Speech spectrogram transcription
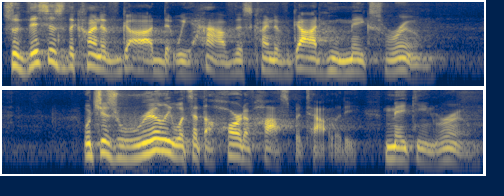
So, this is the kind of God that we have, this kind of God who makes room, which is really what's at the heart of hospitality making room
